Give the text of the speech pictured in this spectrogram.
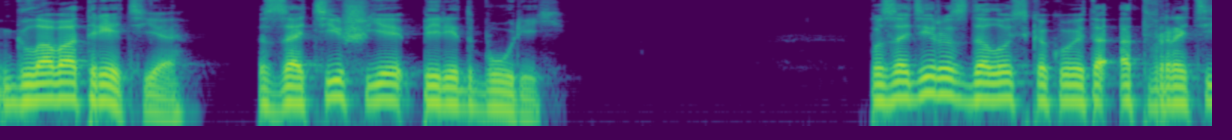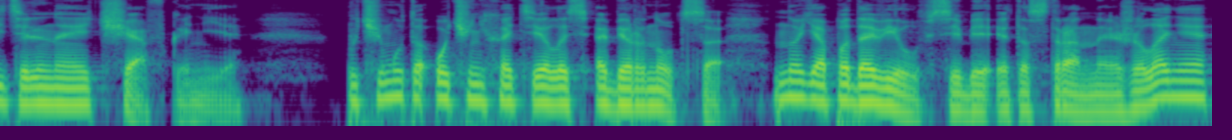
Глава третья. Затишье перед бурей. Позади раздалось какое-то отвратительное чавканье. Почему-то очень хотелось обернуться, но я подавил в себе это странное желание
